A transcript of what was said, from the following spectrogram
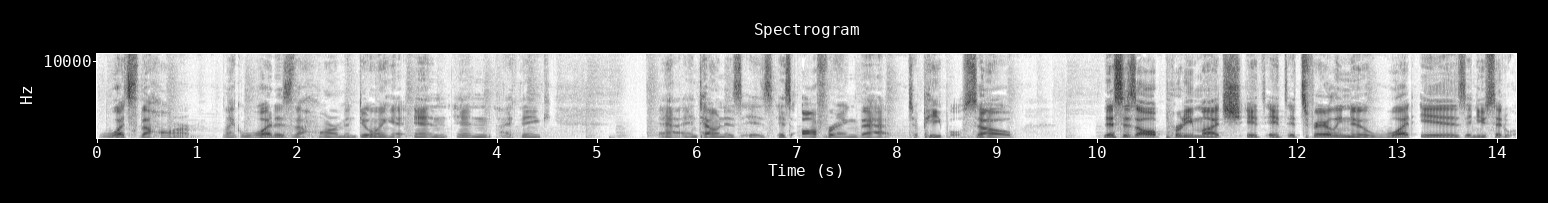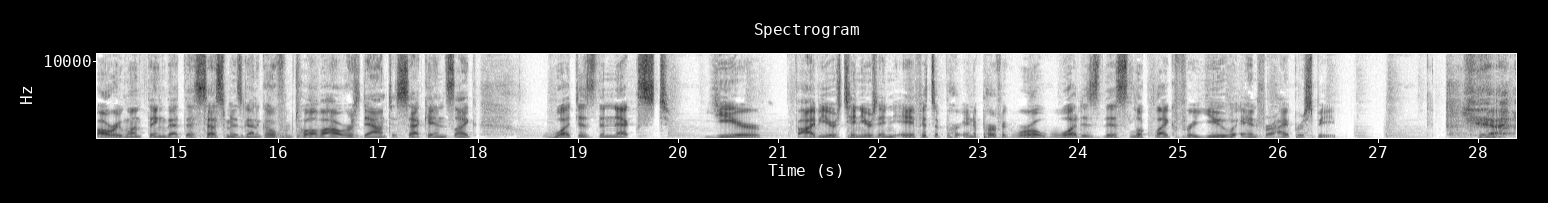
what's the harm? Like, what is the harm in doing it? And and I think uh, Antone is is is offering that to people. So this is all pretty much it, it, it's fairly new. What is and you said already one thing that the assessment is going to go from 12 hours down to seconds. Like, what does the next year, five years, ten years, and if it's a per, in a perfect world, what does this look like for you and for hyperspeed? Yeah.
